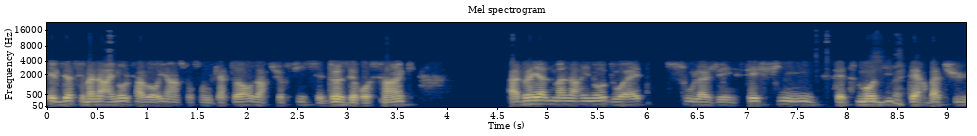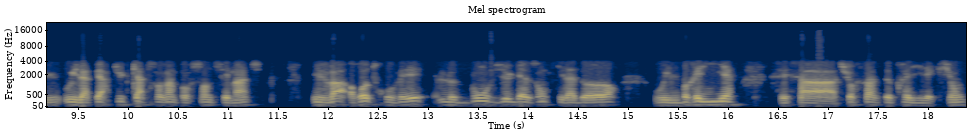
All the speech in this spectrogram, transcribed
eh bien c'est Manarino le favori à 1,74, Arthur Fils c'est 2,05. Adrian Manarino doit être soulagé. C'est fini cette maudite terre battue où il a perdu 80% de ses matchs. Il va retrouver le bon vieux gazon qu'il adore, où il brille. C'est sa surface de prédilection.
